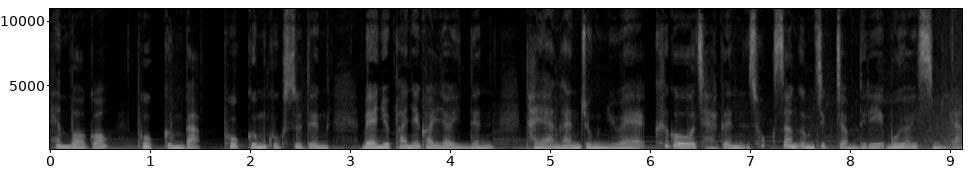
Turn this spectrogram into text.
햄버거, 볶음밥, 볶음 국수 등 메뉴판이 걸려 있는 다양한 종류의 크고 작은 속성 음식점들이 모여 있습니다.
